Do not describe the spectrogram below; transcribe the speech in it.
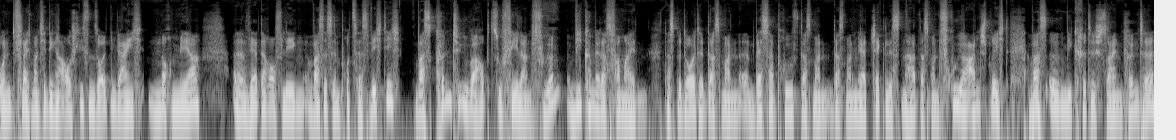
und vielleicht manche Dinge ausschließen, sollten wir eigentlich noch mehr äh, Wert darauf legen, was ist im Prozess wichtig, was könnte überhaupt zu Fehlern führen, wie können wir das vermeiden. Das bedeutet, dass man äh, besser prüft, dass man, dass man mehr Checklisten hat, dass man früher anspricht, was irgendwie kritisch sein könnte,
